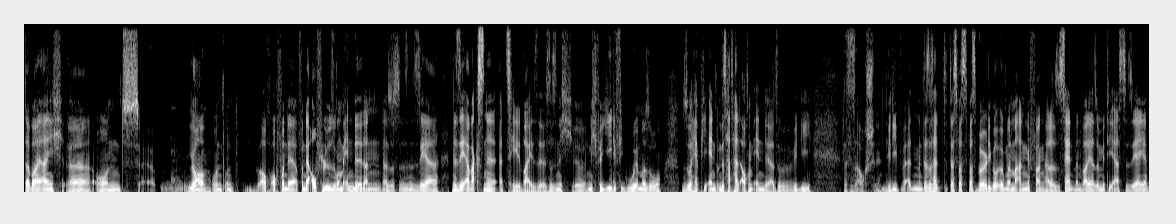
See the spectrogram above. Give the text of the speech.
dabei eigentlich äh, und äh, ja und und auch auch von der von der Auflösung am Ende dann. Also es ist eine sehr eine sehr erwachsene Erzählweise. Es ist nicht äh, nicht für jede Figur immer so so Happy End. Und es hat halt auch ein Ende. Also wie die Das ist auch schön. wie die das ist halt das was was Vertigo irgendwann mal angefangen hat also Sandman war ja so mit die erste Serie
